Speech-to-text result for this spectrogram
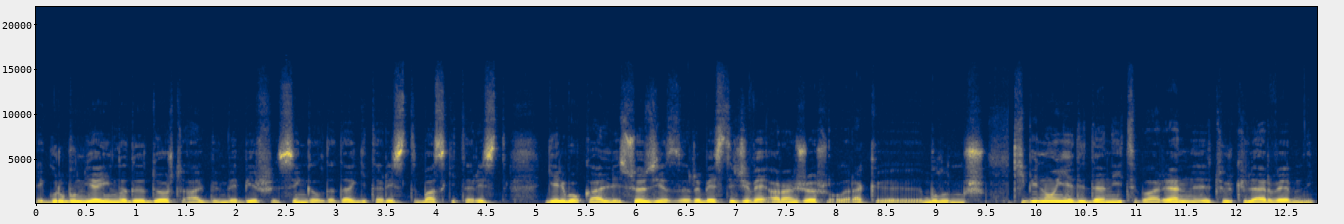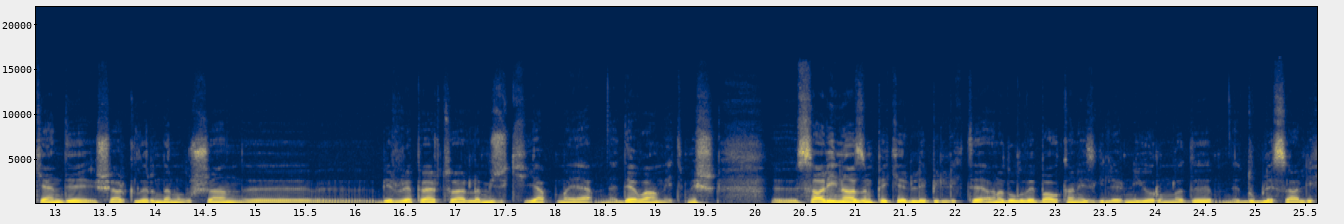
Grubun yayınladığı dört albüm ve bir single'da da gitarist, bas gitarist, geri vokal, söz yazarı, besteci ve aranjör olarak e, bulunmuş. 2017'den itibaren e, türküler ve kendi şarkılarından oluşan e, bir repertuarla müzik yapmaya devam etmiş. Salih Nazım Peker ile birlikte Anadolu ve Balkan ezgilerini yorumladığı Duble Salih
